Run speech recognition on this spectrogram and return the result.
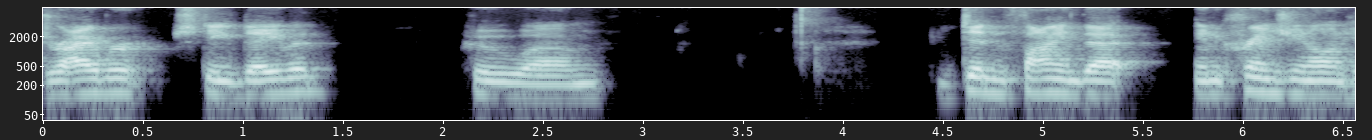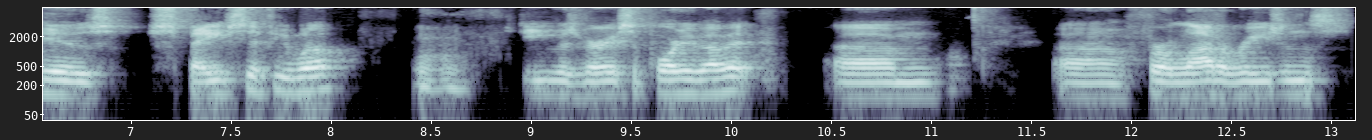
driver, Steve David, who um, didn't find that infringing on his space, if you will. Mm-hmm. Steve was very supportive of it um, uh, for a lot of reasons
